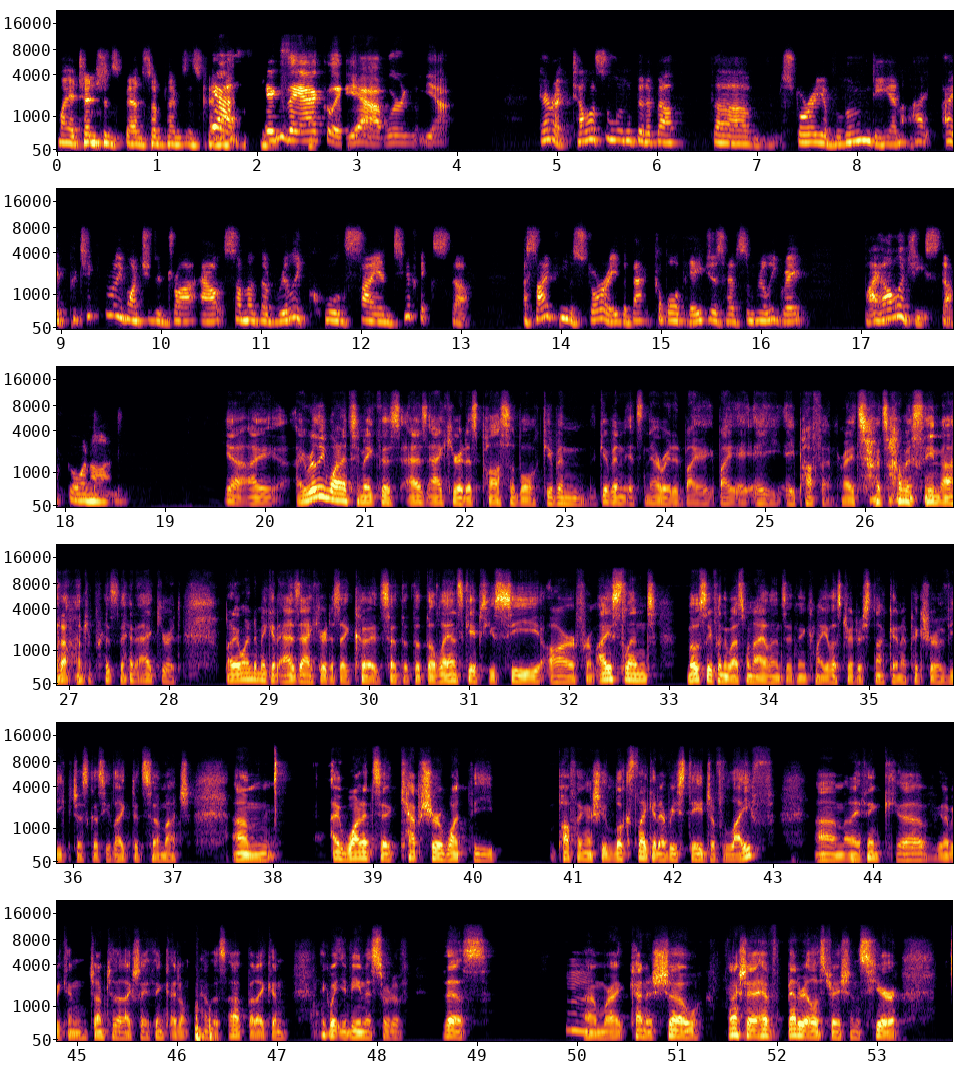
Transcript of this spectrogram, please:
My attention span sometimes is kind yes, of Yes, exactly. Yeah, we're yeah. Eric, tell us a little bit about the story of Lundi, and I, I particularly want you to draw out some of the really cool scientific stuff. Aside from the story, the back couple of pages have some really great biology stuff going on. Yeah, I, I really wanted to make this as accurate as possible, given given it's narrated by by a, a, a puffin, right? So it's obviously not 100% accurate, but I wanted to make it as accurate as I could. So that the, the landscapes you see are from Iceland, mostly from the Westman Islands. I think my illustrator snuck in a picture of Vik just because he liked it so much. Um, I wanted to capture what the puffling actually looks like at every stage of life. Um, and I think uh, you know we can jump to that. Actually, I think I don't have this up, but I can I think what you mean is sort of this mm. um, where I kind of show, and actually I have better illustrations here.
